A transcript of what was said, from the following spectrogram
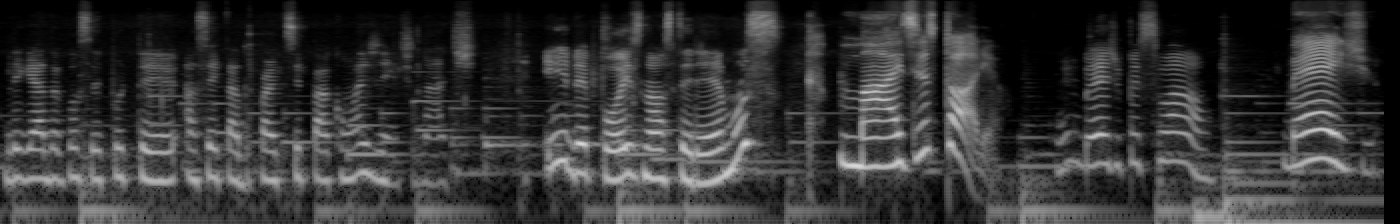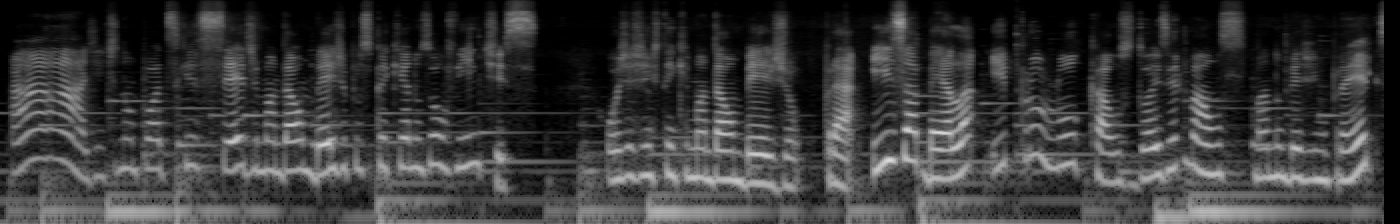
Obrigada a você por ter aceitado participar com a gente, Nath. E depois nós teremos Mais história. um beijo, pessoal. Beijo. Ah, a gente não pode esquecer de mandar um beijo para os pequenos ouvintes. Hoje a gente tem que mandar um beijo para Isabela e para o Luca, os dois irmãos. Manda um beijinho para eles.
